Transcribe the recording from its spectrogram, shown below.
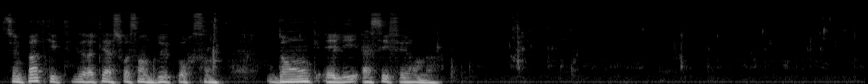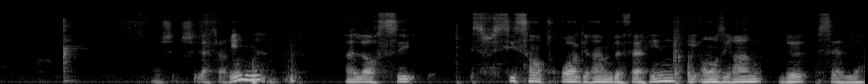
C'est une pâte qui est hydratée à 62%, donc elle est assez ferme. Je vais chercher la farine. Alors, c'est 603 g de farine et 11 g de sel.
